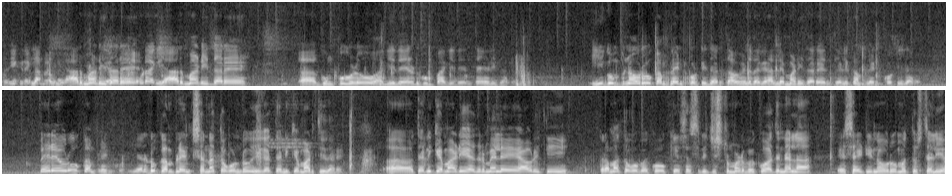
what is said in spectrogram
ಸರ್. ಈ ಕಡೆ ಇಲ್ಲ ಯಾರು ಮಾಡಿದ್ದಾರೆ ಯಾರು ಮಾಡಿದ್ದಾರೆ ಆ, ಗುಂಪುಗಳು ಆಗಿದೆ ಎರಡು ಗುಂಪಾಗಿದೆ ಅಂತ ಹೇಳಿದ್ದಾರೆ. ಈ ಗುಂಪಿನವರು ಕಂಪ್ಲೇಂಟ್ ಕೊಟ್ಟಿದ್ದಾರೆ. ತಾವು ಹೇಳಿದಾಗ ಅಲ್ಲೇ ಮಾಡಿದ್ದಾರೆ ಅಂತೇಳಿ ಕಂಪ್ಲೇಂಟ್ ಕೊಟ್ಟಿದ್ದಾರೆ. ಬೇರೆಯವರು ಕಂಪ್ಲೇಂಟ್ ಕೊಡಿ. ಎರಡು ಕಂಪ್ಲೇಂಟ್ಸನ್ನು ತಗೊಂಡು ಈಗ ತನಿಖೆ ಮಾಡ್ತಿದ್ದಾರೆ. ತನಿಖೆ ಮಾಡಿ ಅದ್ರ ಮೇಲೆ ಯಾವ ರೀತಿ ಕ್ರಮ ತಗೋಬೇಕು ಕೇಸಸ್ ರಿಜಿಸ್ಟರ್ ಮಾಡಬೇಕು, ಅದನ್ನೆಲ್ಲ ಎಸ್ ಐ ಟಿನವರು ಮತ್ತು ಸ್ಥಳೀಯ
